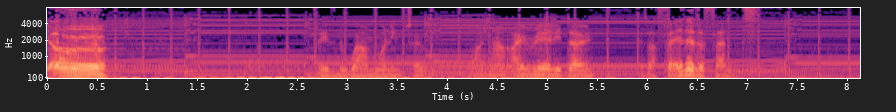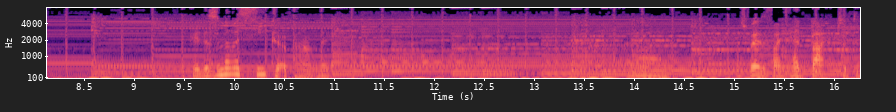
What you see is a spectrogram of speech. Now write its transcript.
Uh, I don't even know where I'm running to right now. I really don't. Is that it is a fence. Okay, there's another secret apparently. Uh, I suppose if I head back to the,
